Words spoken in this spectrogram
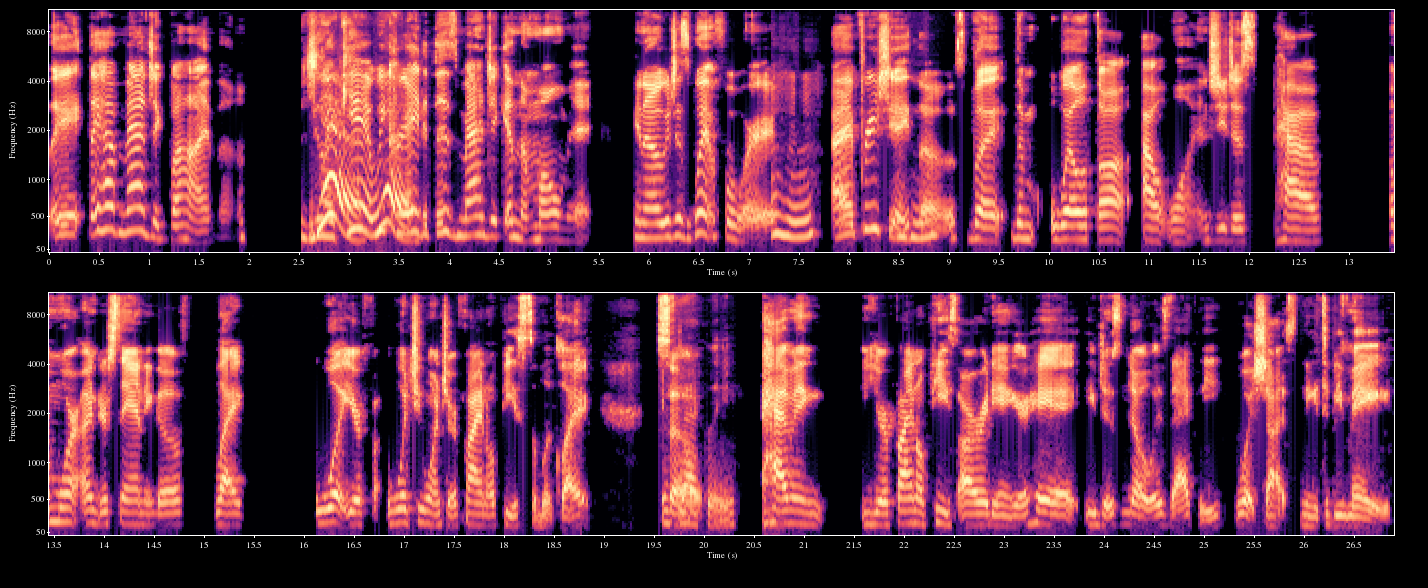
they they have magic behind them. You're like, Yeah, yeah, we yeah. created this magic in the moment. You know, we just went for it. hmm I appreciate Mhm. those, but the well thought out ones, you just have a more understanding of like what your what you want your final piece to look like. So Exactly. having your final piece already in your head, you just know exactly what shots need to be made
